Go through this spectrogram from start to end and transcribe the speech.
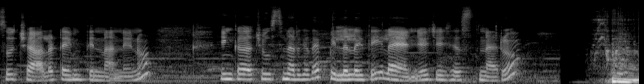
సో చాలా టైం తిన్నాను నేను. ఇంకా చూస్తున్నారు కదా పిల్లలైతే ఇలా ఎంజాయ్ చేసేస్తున్నారు. Hmm.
